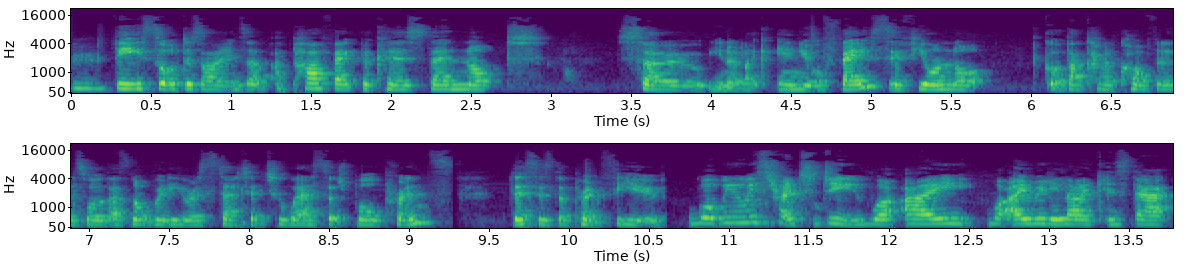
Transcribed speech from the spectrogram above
Mm. these sort of designs are, are perfect because they're not so, you know, like in your face. If you're not got that kind of confidence or that's not really your aesthetic to wear such bold prints, this is the print for you. What we always try to do, what I what I really like is that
